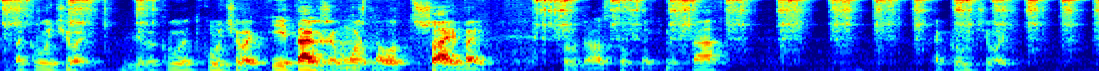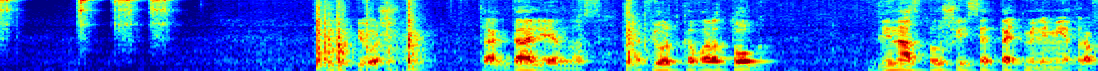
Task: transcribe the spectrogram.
закручивать или выкручивать. И также можно вот шайбой в труднодоступных местах закручивать крепеж. Так, далее у нас отвертка вороток. Длина 165 миллиметров.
